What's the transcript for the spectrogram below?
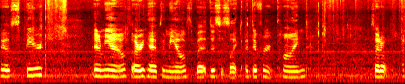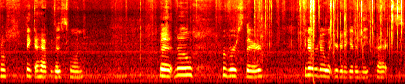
I have Spear and a Meowth. I already have a Meowth, but this is like a different kind. So I don't I don't think I have this one. But no, reverse there. You never know what you're going to get in these packs.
